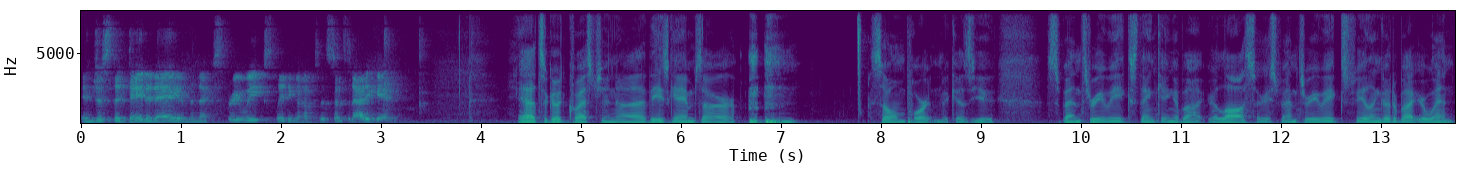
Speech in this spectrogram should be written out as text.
and just the day to day in the next three weeks leading up to the Cincinnati game? Yeah, it's a good question. Uh, these games are so important because you spend three weeks thinking about your loss, or you spend three weeks feeling good about your win.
